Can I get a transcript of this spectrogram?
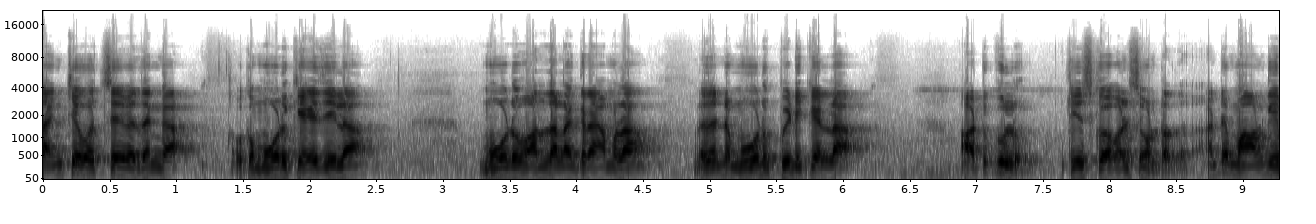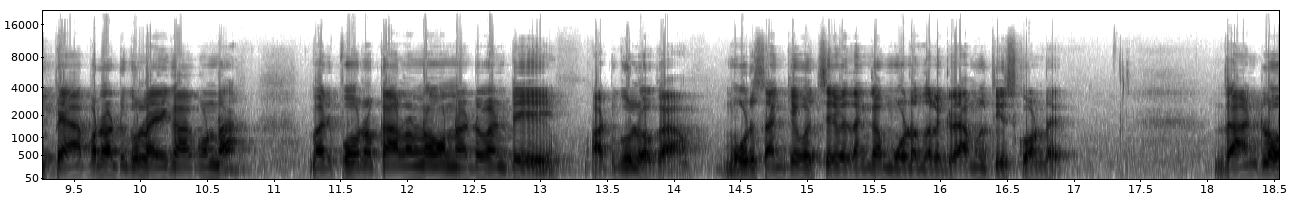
సంఖ్య వచ్చే విధంగా ఒక మూడు కేజీల మూడు వందల గ్రాముల లేదంటే మూడు పిడికెళ్ళ అటుకులు తీసుకోవాల్సి ఉంటుంది. అంటే మామూలుగా ఈ పేపర్ అటుకులు అవి కాకుండా మరి పూర్వకాలంలో ఉన్నటువంటి అటుకులు ఒక మూడు సంఖ్య వచ్చే విధంగా మూడు వందల గ్రాములు తీసుకోండి. దాంట్లో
